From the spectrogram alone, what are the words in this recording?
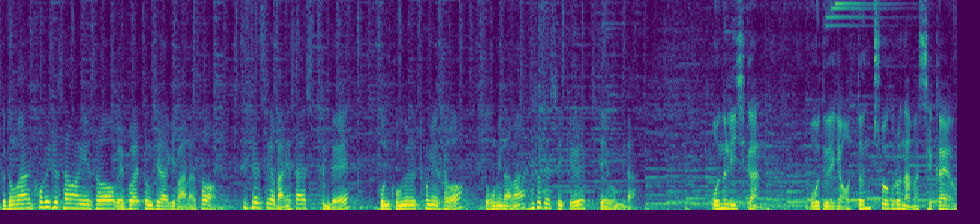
그동안 코비드 상황에서 외부 활동 제약이 많아서 스트레스가 많이 쌓였을 텐데 본 공연을 통해서 조금이나마 해소될 수 있기를 기대해 봅니다. 오늘 이 시간 모두에게 어떤 추억으로 남았을까요?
